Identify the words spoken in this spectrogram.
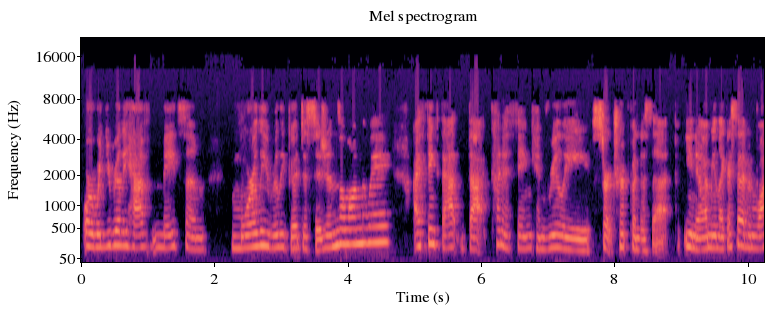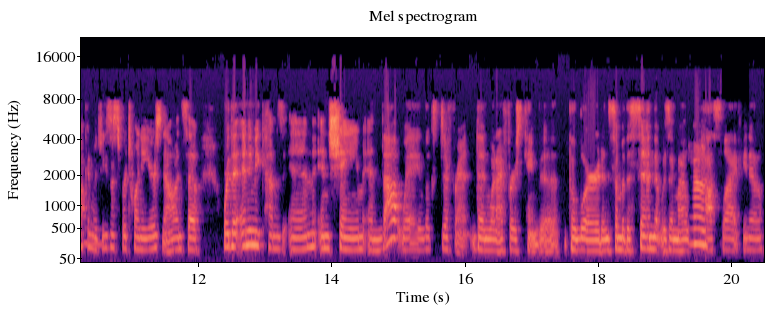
or when you really have made some morally really good decisions along the way i think that that kind of thing can really start tripping us up you know? I mean like i said i've been walking with mm-hmm. jesus for 20 years now and so where the enemy comes in in shame in that way looks different than when i first came to the lord and some of the sin that was in my yeah. past life you know?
